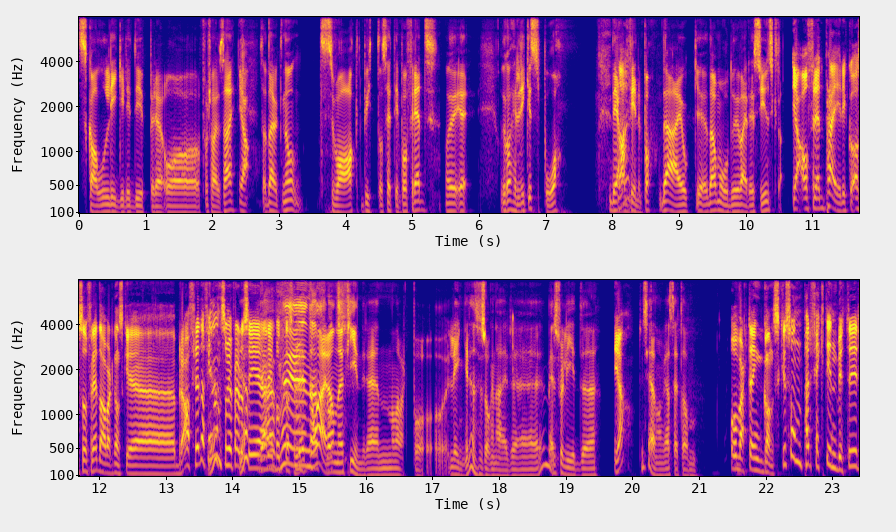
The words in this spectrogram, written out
skal ligge litt dypere og forsvare seg. Ja. Så det er jo ikke noe svakt bytte å sette inn på Fred. Og, og du kan heller ikke spå det han Nei. finner på. Det er jo ikke, da må du være synsk, da. Ja, og Fred pleier ikke Altså, Fred har vært ganske bra. Fred er fin, som vi pleier å si. Ja, ja, men- Nå er han finere enn han har vært på lenger denne sesongen her. Eh, Mer solid, Ja, syns jeg, når vi har sett han. og vært en ganske sånn perfekt innbytter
